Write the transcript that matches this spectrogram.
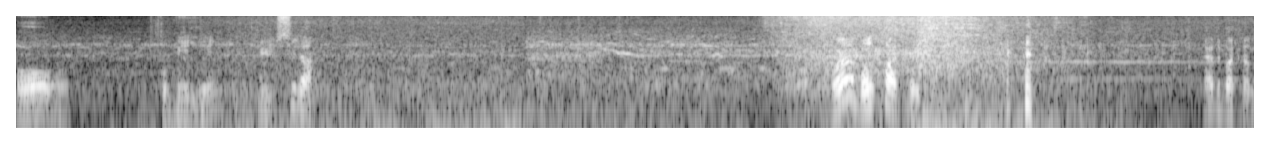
Oo. Bu bildiğin büyük silah. Bu arada boss fight'tayız. Hadi bakalım.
